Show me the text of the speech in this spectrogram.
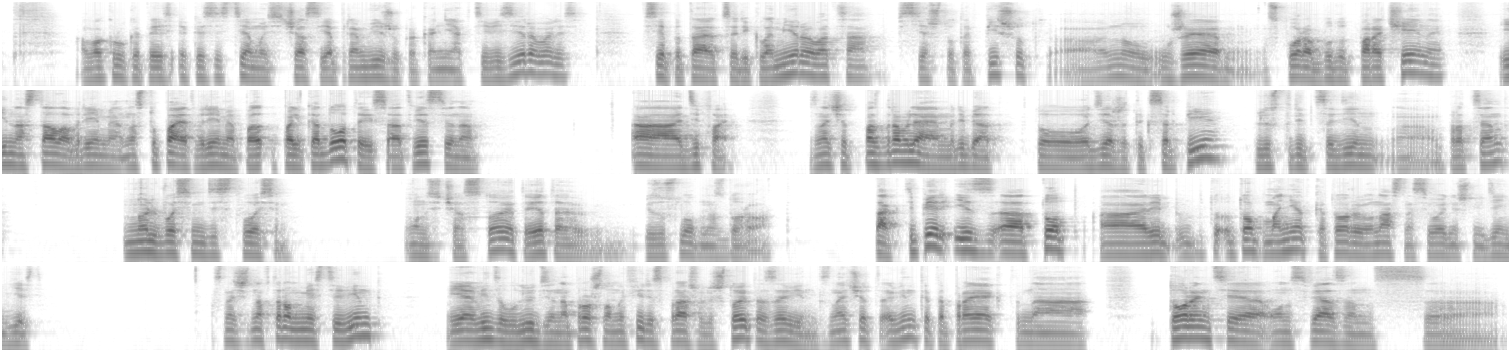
вокруг этой экосистемы сейчас я прям вижу, как они активизировались. Все пытаются рекламироваться, все что-то пишут. Ну, уже скоро будут парачейны и настало время, наступает время Polkadot и, соответственно, а, DeFi. Значит, поздравляем ребят, кто держит XRP, плюс 31%, 0.88 он сейчас стоит, и это, безусловно, здорово. Так, теперь из а, топ, а, топ монет, которые у нас на сегодняшний день есть. Значит, на втором месте Wing я видел, люди на прошлом эфире спрашивали, что это за Wing. Значит, Wing это проект на торренте, он связан с э,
